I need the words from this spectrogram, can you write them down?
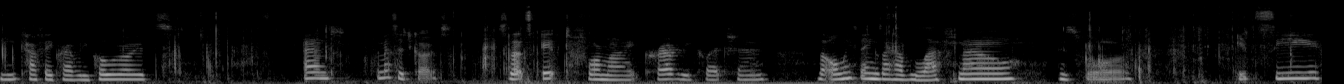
the Cafe Cravity Polaroids. And the message cards. So that's it for my Cravity collection. The only things I have left now is for Itzy,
